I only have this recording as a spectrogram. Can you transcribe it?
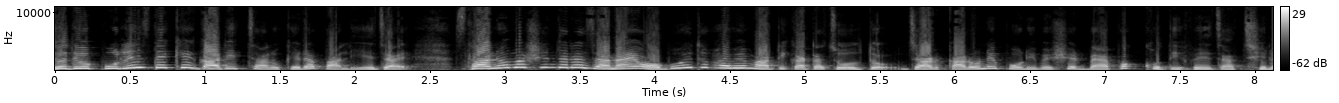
যদিও পুলিশ দেখে গাড়ির চালকেরা পালিয়ে যায়। স্থানীয় বাসিন্দারা জানায়, অবৈধভাবে মাটি কাটা চলতো, যার কারণে পরিবেশের ব্যাপক ক্ষতি হয়ে যাচ্ছিল।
